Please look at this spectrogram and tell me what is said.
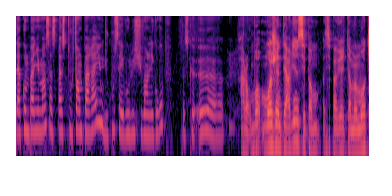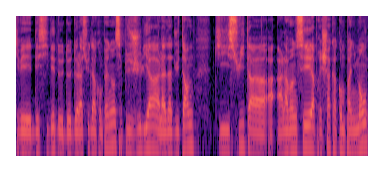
accompagnements, ça se passe tout le temps pareil ou du coup, ça évolue suivant les groupes? Parce que eux, Alors moi, moi j'interviens, c'est pas pas véritablement moi qui vais décider de, de- de la suite de l'accompagnement, c'est plus Julia à la date du Tarn qui suite à, à- l'avancée après chaque accompagnement,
